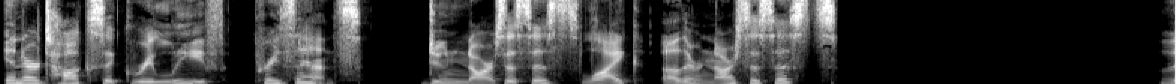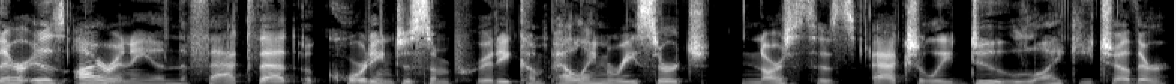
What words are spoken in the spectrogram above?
Inner Toxic Relief presents Do Narcissists Like Other Narcissists? There is irony in the fact that, according to some pretty compelling research, narcissists actually do like each other.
